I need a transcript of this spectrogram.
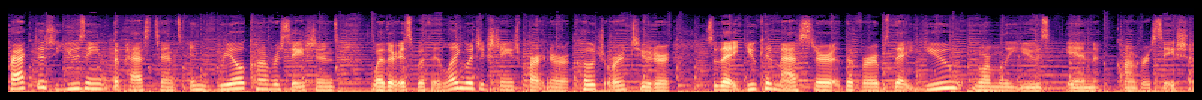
practice using the past tense in real conversations, whether it's with a language exchange partner, a coach, or a tutor, so that you can master the verbs that you normally use in conversation.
